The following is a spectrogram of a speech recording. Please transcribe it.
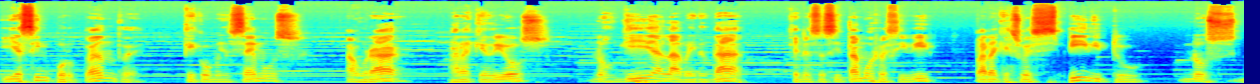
Y es importante que comencemos a orar para que Dios nos guíe a la verdad que necesitamos recibir, para que su Espíritu nos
